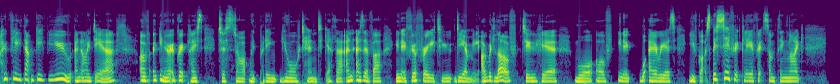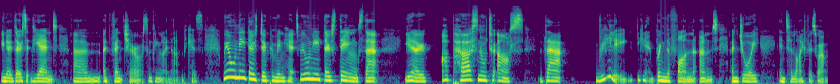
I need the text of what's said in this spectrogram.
hopefully that will give you an idea of you know a great place to start with putting your 10 together. And as ever you know feel free to dm me. I would love to hear more of you know what areas you've got. Specifically if it's something like you know, those at the end, um, adventure or something like that, because we all need those dopamine hits. We all need those things that, you know, are personal to us that really, you know, bring the fun and, and joy into life as well.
